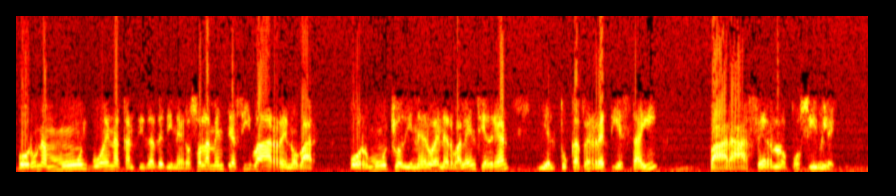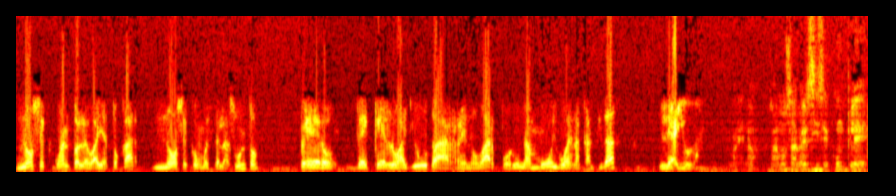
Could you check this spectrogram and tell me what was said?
por una muy buena cantidad de dinero. Solamente así va a renovar por mucho dinero Ener Valencia, Adrián, y el Tuca Ferretti está ahí para hacer lo posible. No sé cuánto le vaya a tocar, no sé cómo está el asunto, pero de que lo ayuda a renovar por una muy buena cantidad, le ayuda. Bueno, vamos a ver si se cumple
